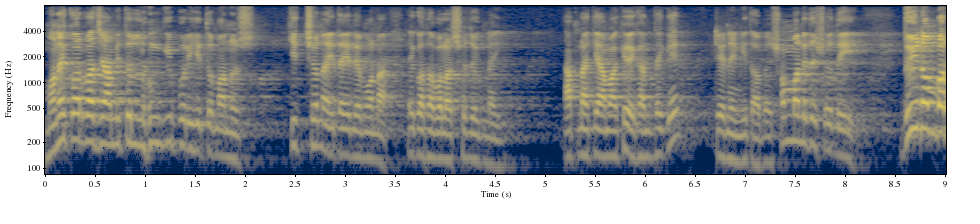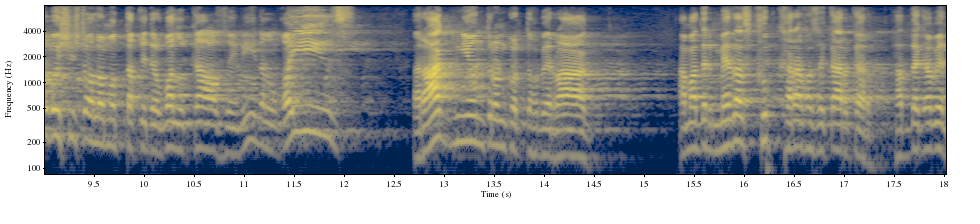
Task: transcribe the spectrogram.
মনে করবা যে আমি তো লুঙ্গি পরিহিত মানুষ, কিচ্ছু নাই, তাই দেব না। এ কথা বলার সুযোগ নাই। আপনাকে আমাকে এখান থেকে টেনে নিতে হবে। সম্মানিত সুদী দুই নম্বর বৈশিষ্ট্য হলো মোত্তাকিদের, ওয়াল রাগ নিয়ন্ত্রণ করতে হবে, রাগ। আমাদের মেজাজ খুব খারাপ আছে, কার কার? হাত দেখাবেন?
